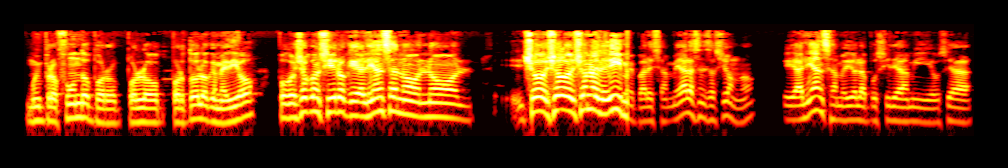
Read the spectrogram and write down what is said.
muy profundo por, por, lo, por todo lo que me dio. Porque yo considero que Alianza no, no, yo, yo, yo no le di, me parece, me da la sensación, ¿no? Eh, Alianza me dio la posibilidad a mí, o sea,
